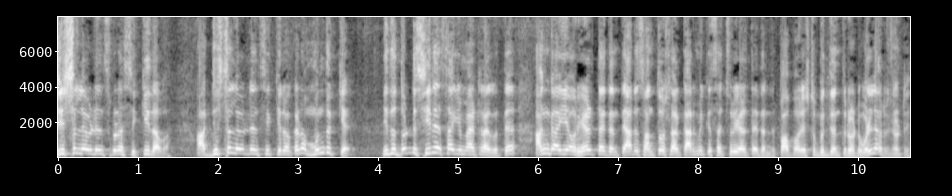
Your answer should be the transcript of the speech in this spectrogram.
ಡಿಜಿಟಲ್ ಎವಿಡೆನ್ಸ್ ಕೂಡ ಸಿಕ್ಕಿದಾವೆ. ಆ ಡಿಜಿಟಲ್ ಎವಿಡೆನ್ಸ್ ಸಿಕ್ಕಿರೋ ಕಡೆ ಮುಂದಕ್ಕೆ ಇದು ದೊಡ್ಡ ಸೀರಿಯಸ್ ಆಗಿ ಮ್ಯಾಟ್ರ್ ಆಗುತ್ತೆ. ಹಂಗಾಗಿ ಅವ್ರು ಹೇಳ್ತಾ ಇದ್ದಂತೆ, ಯಾರು ಸಂತೋಷ್ ಕಾರ್ಮಿಕ ಸಚಿವರು ಹೇಳ್ತಾ ಇದ್ದಂತೆ ಪಾಪ ಅವ್ರು ಎಷ್ಟು ಬುದ್ಧಿವಂತರು ನೋಡಿ ಒಳ್ಳೆಯವ್ರಿ ನೋಡ್ರಿ.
